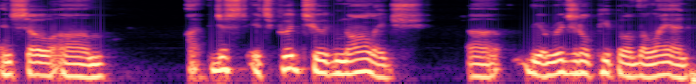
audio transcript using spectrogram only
And so um, just, it's good to acknowledge uh, the original people of the land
